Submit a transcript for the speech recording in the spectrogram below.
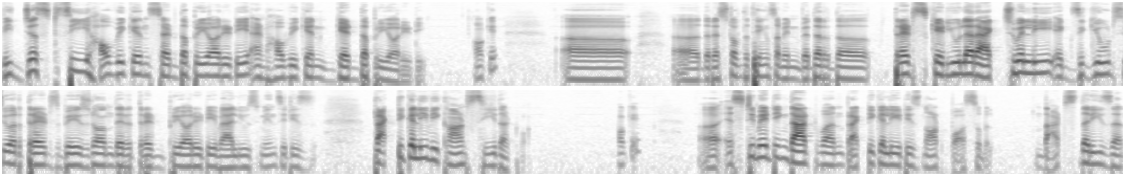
we just see how we can set the priority and how we can get the priority okay? Uh, uh, the rest of the things I mean whether the thread scheduler actually executes your threads based on their thread priority values means it is practically we can't see that okay? Uh, estimating that one practically it is not possible. That's the reason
